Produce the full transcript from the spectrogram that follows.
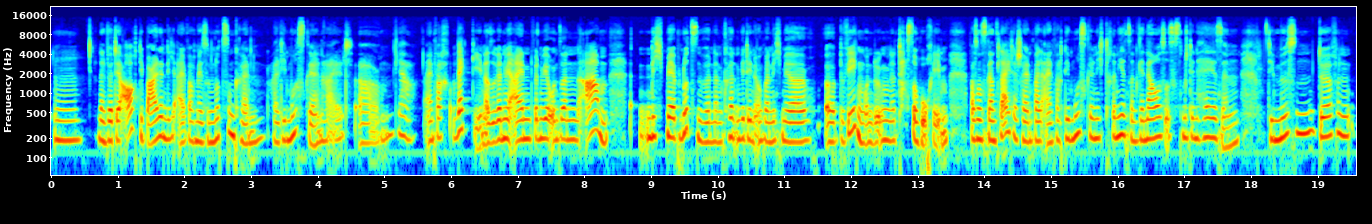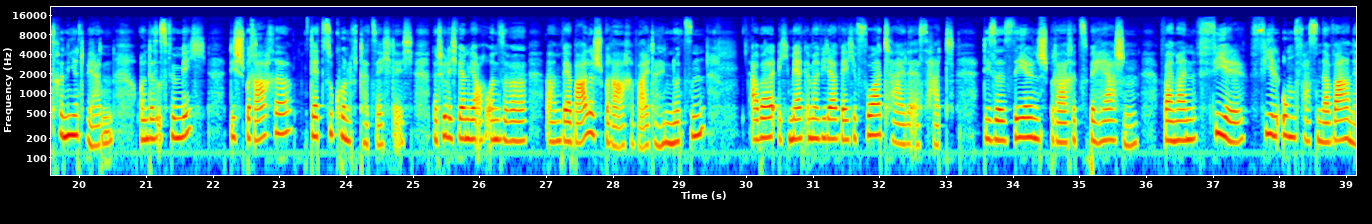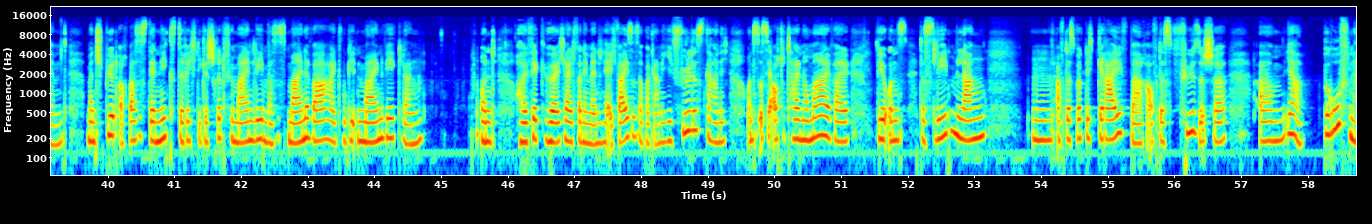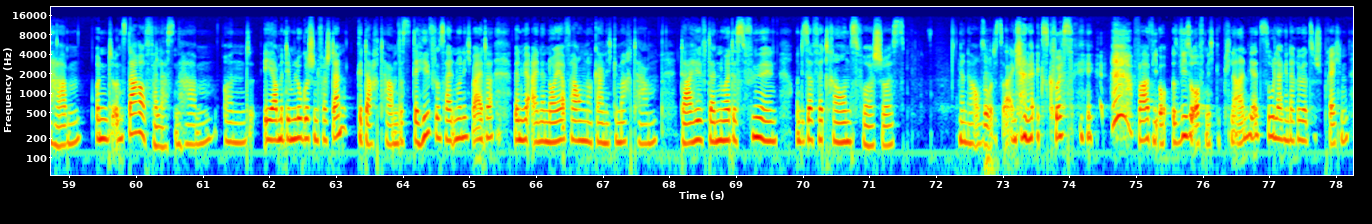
mm, dann wird er auch die Beine nicht einfach mehr so nutzen können, weil die Muskeln halt ähm, ja einfach weggehen. Also wenn wir einen, wenn wir unseren Arm nicht mehr benutzen würden, dann könnten wir den irgendwann nicht mehr äh, bewegen und irgendeine Tasse hochheben, was uns ganz leicht erscheint, weil einfach die Muskeln nicht trainiert sind. Genauso ist es mit den Hellsinnen. Die müssen, dürfen trainiert werden. Und das ist für mich die Sprache der Zukunft tatsächlich. Natürlich werden wir auch unsere ähm, verbale Sprache weiterhin nutzen. Aber ich merke immer wieder, welche Vorteile es hat, diese Seelensprache zu beherrschen, weil man viel, viel umfassender wahrnimmt. Man spürt auch, was ist der nächste richtige Schritt für mein Leben, was ist meine Wahrheit, wo geht mein Weg lang. Und häufig höre ich halt von den Menschen, ja, ich weiß es aber gar nicht, ich fühle es gar nicht. Und es ist ja auch total normal, weil wir uns das Leben lang mh, mm, auf das wirklich Greifbare, auf das Physische, ähm, ja, berufen haben und uns darauf verlassen haben und eher mit dem logischen Verstand gedacht haben. Das, der hilft uns halt nur nicht weiter, wenn wir eine neue Erfahrung noch gar nicht gemacht haben. Da hilft dann nur das Fühlen und dieser Vertrauensvorschuss. Genau so, das war ein kleiner Exkurs. war wie, wie so oft nicht geplant, jetzt so lange darüber zu sprechen.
